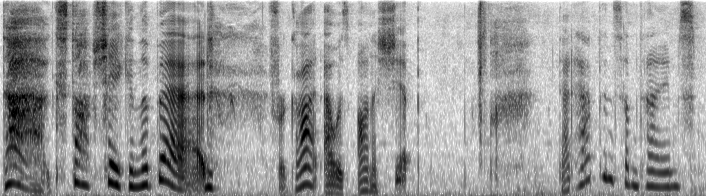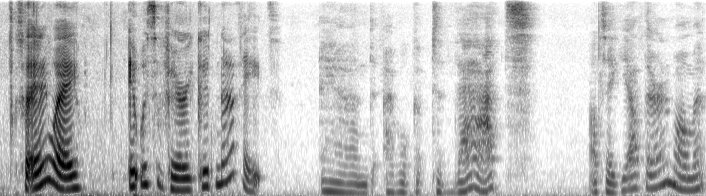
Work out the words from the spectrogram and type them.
Doug, stop shaking the bed. I forgot I was on a ship that happens sometimes. So anyway, it was a very good night. And I woke up to that. I'll take you out there in a moment.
